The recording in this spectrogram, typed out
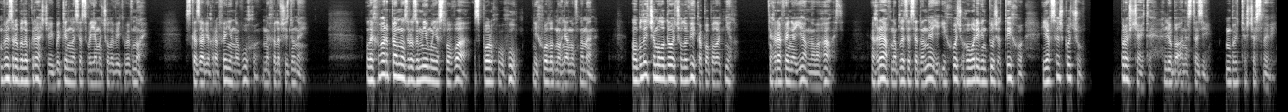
Ви зробили б краще, якби кинулися своєму чоловікові в ноги, сказав я графині на вухо, нахилившись до неї. Лехвар, певно, зрозумів мої слова з порху губ і холодно глянув на мене. Обличчя молодого чоловіка пополотніло. Графиня явно вагалась. Граф наблизився до неї, і, хоч говорив він дуже тихо, я все ж почув. Прощайте, люба Анастазі, будьте щасливі.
